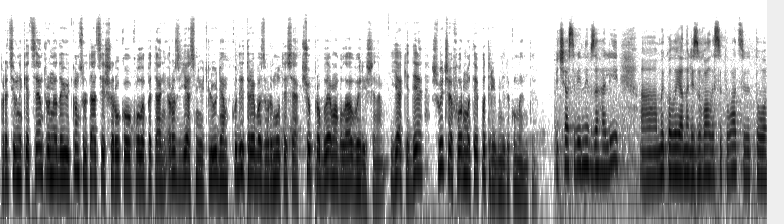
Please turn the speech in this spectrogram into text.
Працівники центру надають консультації широкого кола питань, роз'яснюють людям, куди треба звернутися, щоб проблема була вирішена. Як і де швидше оформити потрібні документи. Під час війни, взагалі, ми коли аналізували ситуацію, то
